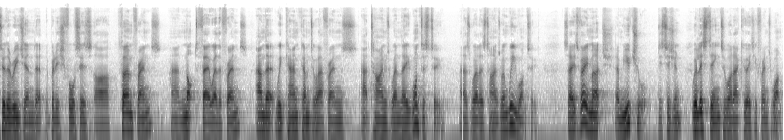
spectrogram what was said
to the region that the British forces are firm friends and not fair weather friends, and that we can come to our friends at times when they want us to, as well as times when we want to. So it's very much a mutual decision. We're listening to what our Kuwaiti friends want.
